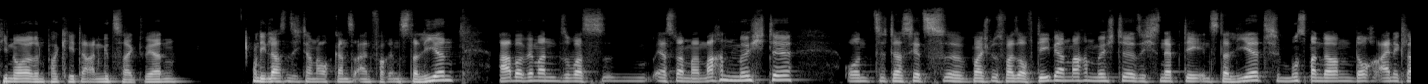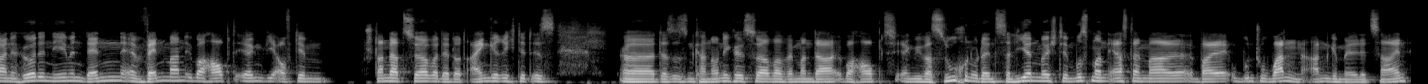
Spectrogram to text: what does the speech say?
die neueren Pakete angezeigt werden. Und die lassen sich dann auch ganz einfach installieren. Aber wenn man sowas äh, erst einmal machen möchte, und das jetzt äh, beispielsweise auf Debian machen möchte, sich Snapd installiert, muss man dann doch eine kleine Hürde nehmen, denn äh, wenn man überhaupt irgendwie auf dem Standard-Server, der dort eingerichtet ist, äh, das ist ein Canonical-Server, wenn man da überhaupt irgendwie was suchen oder installieren möchte, muss man erst einmal bei Ubuntu One angemeldet sein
